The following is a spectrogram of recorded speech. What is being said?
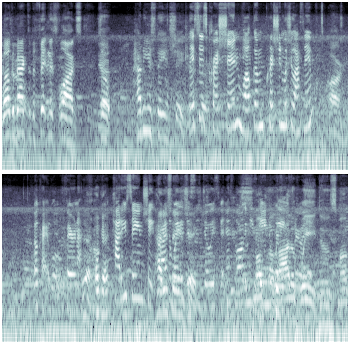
Welcome back to the fitness vlogs. So, how do you stay in shape? This is Christian. Welcome. Christian, what's your last name? R. Okay, well, fair enough. Yeah, Okay. How do you stay in shape? How do By you the stay way, in this shape? is Joey's fitness vlog and he's Smoke gained a weight lot of through weed, it. dude. Smoke,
